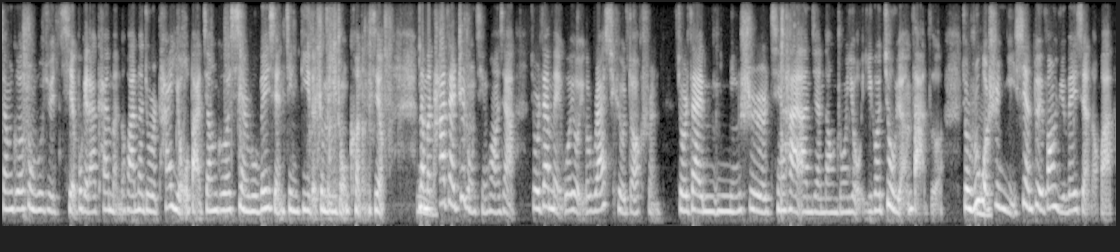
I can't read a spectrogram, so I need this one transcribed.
江哥送出去且不给他开门的话，那就是他有把江哥陷入危险境地的这么一种可能性。那么他在这种情况下，就是在美国有一个 rescue doctrine，就是在民事侵害案件当中有一个救援法则，就如果是你陷对方于危险的话。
